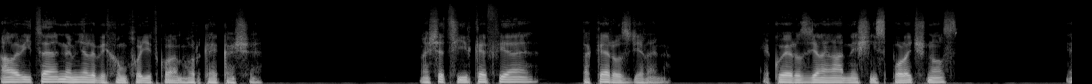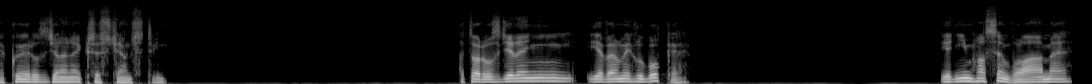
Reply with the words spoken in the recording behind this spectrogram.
Ale víte, neměli bychom chodit kolem horké kaše. Naše církev je také rozdělena. Jako je rozdělená dnešní společnost, jako je rozdělené křesťanství. A to rozdělení je velmi hluboké. Jedním hlasem voláme,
